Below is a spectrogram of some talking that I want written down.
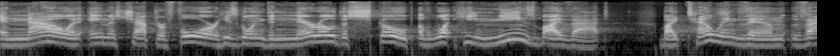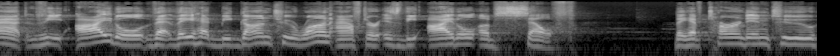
And now in Amos chapter 4, he's going to narrow the scope of what he means by that by telling them that the idol that they had begun to run after is the idol of self. They have turned into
